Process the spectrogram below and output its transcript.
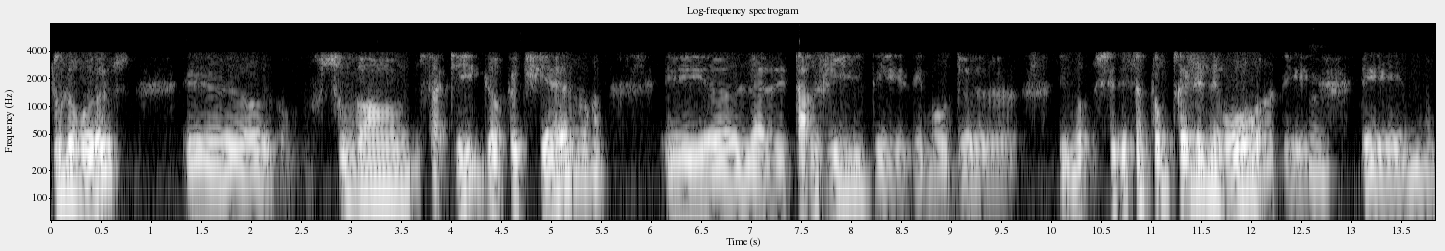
douloureuse. Souvent fatigue, un peu de fièvre et euh, la léthargie, des, des maux de. C'est des symptômes très généraux. Hein, des, mm.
